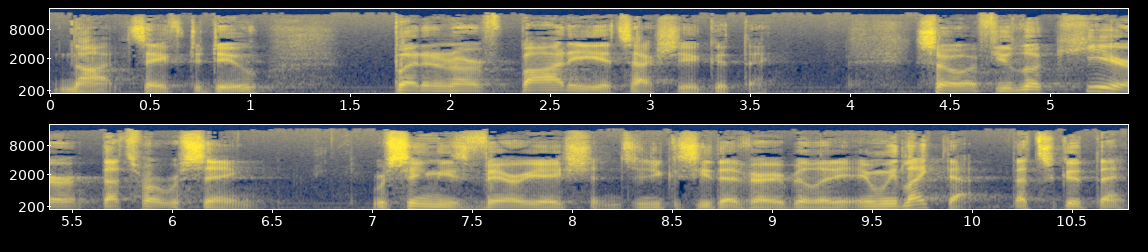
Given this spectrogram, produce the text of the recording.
not safe to do. But in our body, it's actually a good thing. So if you look here, that's what we're seeing. We're seeing these variations, and you can see that variability, and we like that. That's a good thing.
